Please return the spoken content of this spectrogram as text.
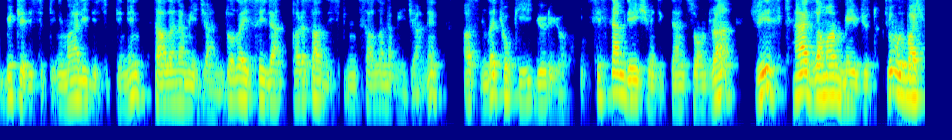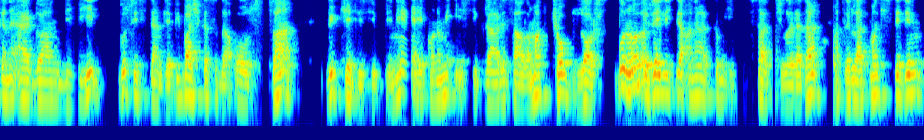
bütçe disiplini, mali disiplinin sağlanamayacağını, dolayısıyla parasal disiplinin sağlanamayacağını aslında çok iyi görüyor. Sistem değişmedikten sonra risk her zaman mevcut. Cumhurbaşkanı Erdoğan değil, bu sistemde bir başkası da olsa bütçe disiplini, ekonomik istikrarı sağlamak çok zor. Bunu özellikle ana akım iktisatçılara da hatırlatmak istedim.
